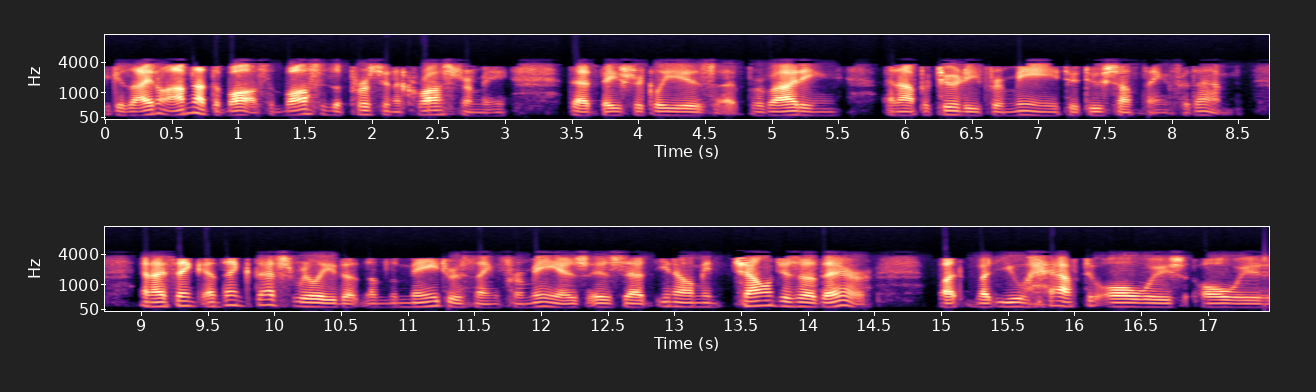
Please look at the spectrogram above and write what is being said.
because I don't I'm not the boss. The boss is a person across from me that basically is uh, providing an opportunity for me to do something for them. and I think I think that's really the, the the major thing for me is is that you know I mean challenges are there, but but you have to always always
